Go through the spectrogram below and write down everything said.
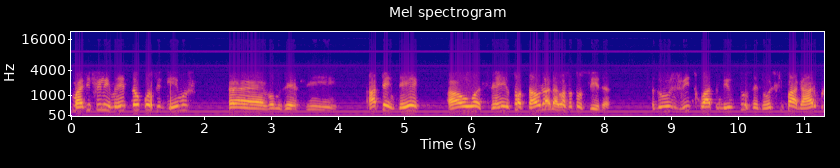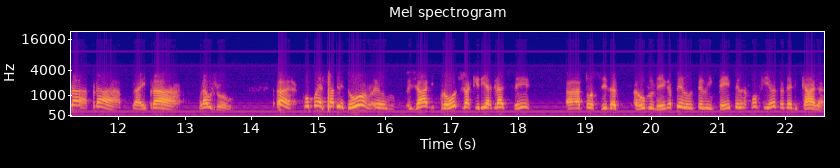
mas infelizmente não conseguimos, é, vamos dizer assim, atender ao anseio total da, da nossa torcida, dos 24 mil torcedores que pagaram para ir para o jogo. É, como é sabedor, eu já de pronto já queria agradecer a torcida rubro-negra pelo, pelo empenho, pela confiança dedicada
